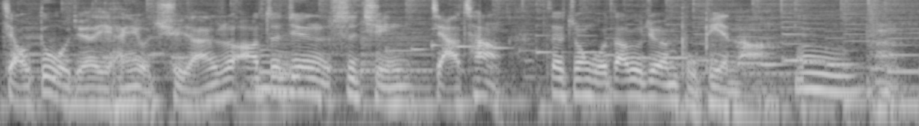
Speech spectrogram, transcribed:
角度，我觉得也很有趣啊，他说啊，这件事情假唱在中国大陆就很普遍啊，嗯。嗯。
